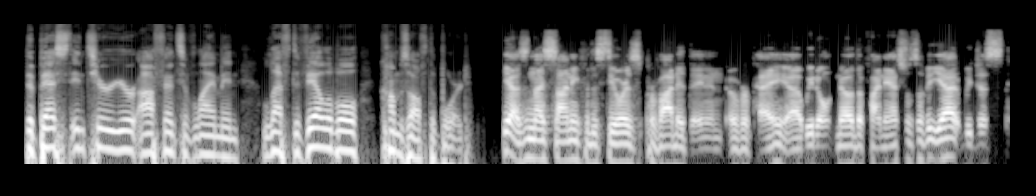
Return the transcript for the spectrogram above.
the best interior offensive lineman left available, comes off the board. Yeah, it's a nice signing for the Steelers, provided they didn't overpay. Uh, we don't know the financials of it yet. We just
